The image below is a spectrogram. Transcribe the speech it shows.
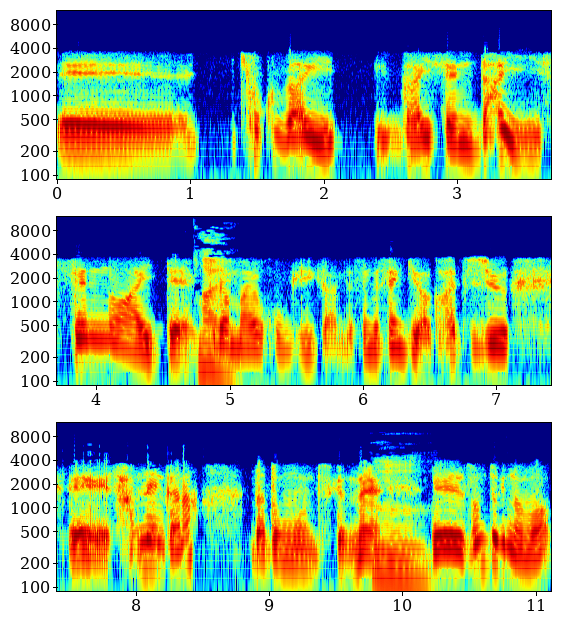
えー、帰国外凱旋第一戦の相手、蔵前国技館ですね、1983年かな、だと思うんですけどね、うん、でその時の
